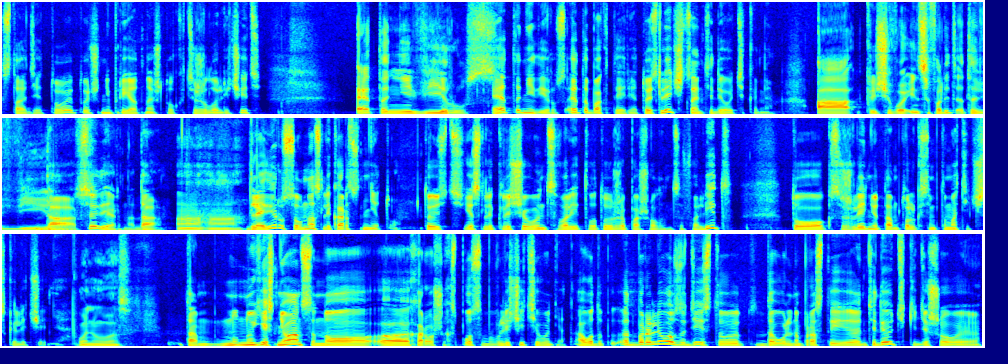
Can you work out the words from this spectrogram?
стадии, то это очень неприятная штука, тяжело лечить. Это не вирус, Это не вирус, это бактерия, то есть лечится антибиотиками. а клещевой энцефалит это вирус. Да, все верно, да. Ага. Для вируса у нас лекарств нету. То есть, если клещевой энцефалит, вот уже пошел энцефалит, то, к сожалению, там только симптоматическое лечение. Понял вас. Там, ну, ну, есть нюансы, но э, хороших способов лечить его нет. А вот от боррелиоза действуют довольно простые антибиотики дешевые.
